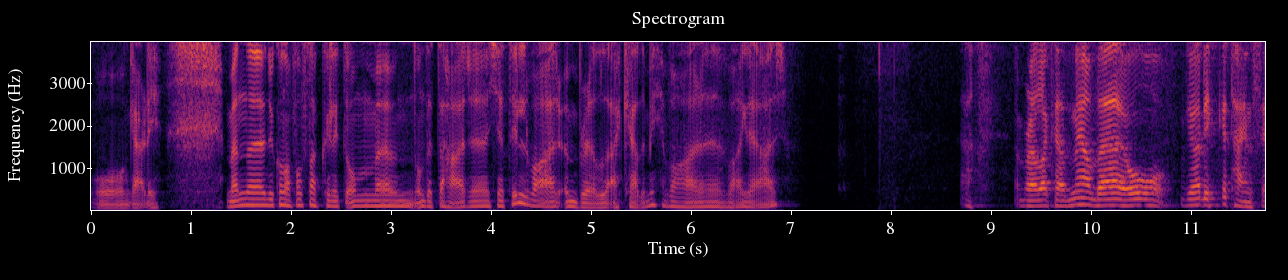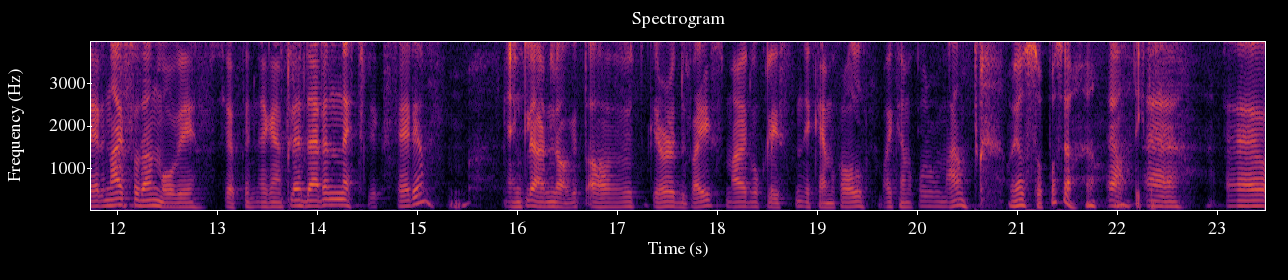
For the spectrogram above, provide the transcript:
og gæli. Men du kan iallfall snakke litt om, om dette her, Kjetil. Hva er Umbrella Academy? Hva er, hva er greia her? Ja. Umbrella Academy, ja, det er jo Vi har ikke tegneserie, nei, så den må vi kjøpe inn, egentlig. Det er en Netflix-serie. Egentlig er den laget av Gerard Way, som er vokalisten i Chemical, My Chemical Man. Oh, ja, såpass, ja. ja, Ja, Riktig. eh, eh,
